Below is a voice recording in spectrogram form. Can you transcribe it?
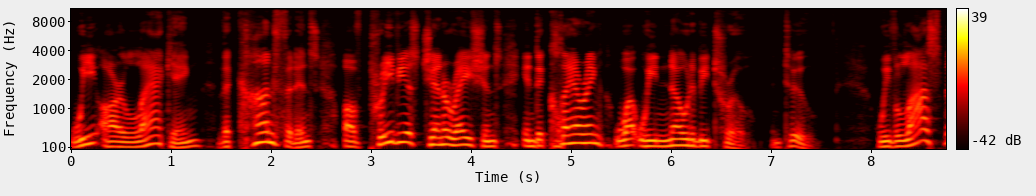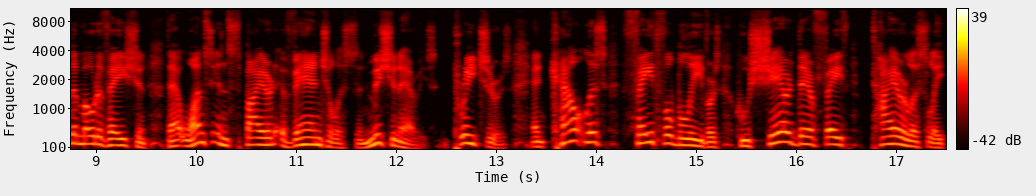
we are lacking the confidence of previous generations in declaring what we know to be true. And two, We've lost the motivation that once inspired evangelists and missionaries, and preachers, and countless faithful believers who shared their faith tirelessly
